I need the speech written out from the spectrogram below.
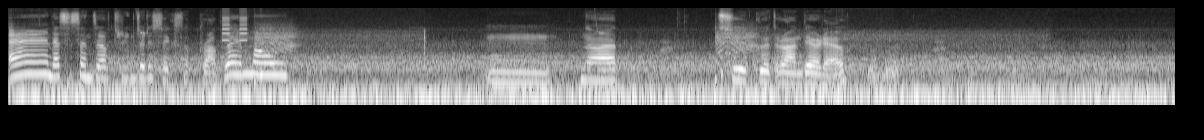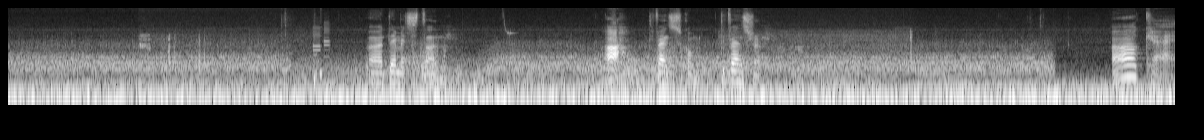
And that's the center of Dream 36, no problemo. Mm, not too good around there though. Uh, damage done. Ah, defense com defense room. Okay.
